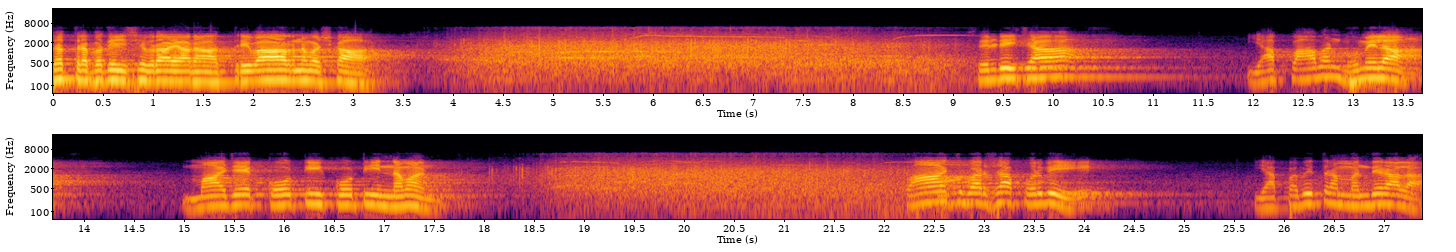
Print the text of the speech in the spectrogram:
छत्रपती शिवरायांना त्रिवार नमस्कार. शिर्डीच्या या पावन भूमीला माझे कोटी कोटी नमन. पाच वर्षापूर्वी या पवित्र मंदिराला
